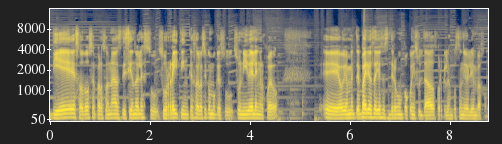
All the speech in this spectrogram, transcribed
10 o 12 personas diciéndoles su, rating, que es algo así como que su, nivel en el juego. Eh, obviamente varios de ellos se sintieron un poco insultados porque les han puesto un nivel bien bajo.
